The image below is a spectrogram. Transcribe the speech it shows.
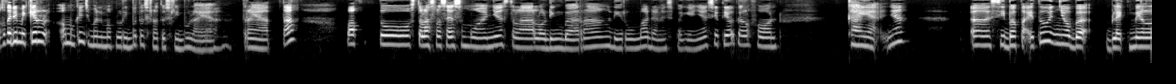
aku tadi mikir oh mungkin cuma 50 ribu atau 100 ribu lah ya. Ternyata waktu setelah selesai semuanya setelah loading barang di rumah dan lain sebagainya si Tio telepon. Kayaknya uh, si bapak itu nyoba blackmail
